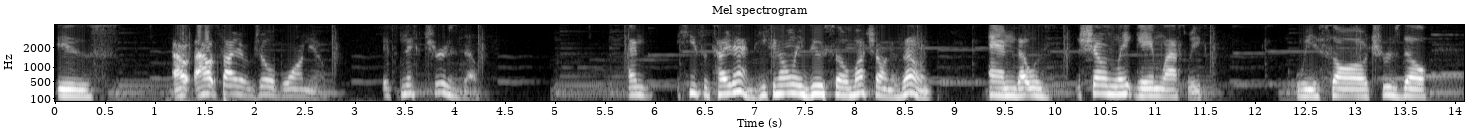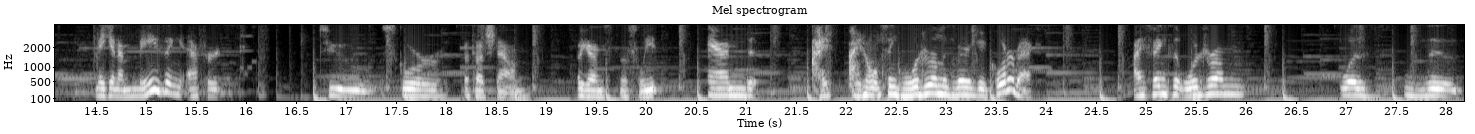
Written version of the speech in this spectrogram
is out, outside of Joe Buono. It's Nick Truesdell, and he's a tight end. He can only do so much on his own, and that was shown late game last week. We saw Truesdell make an amazing effort to score a touchdown against the Fleet, and I I don't think Woodrum is a very good quarterback. I think that Woodrum was the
